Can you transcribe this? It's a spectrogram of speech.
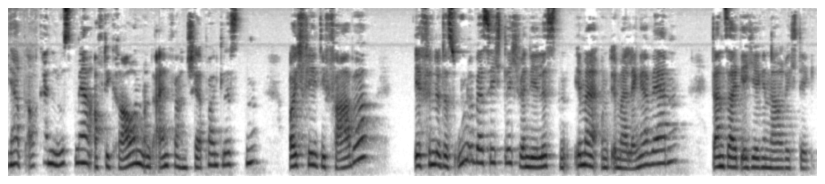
Ihr habt auch keine Lust mehr auf die grauen und einfachen SharePoint-Listen. Euch fehlt die Farbe. Ihr findet es unübersichtlich, wenn die Listen immer und immer länger werden. Dann seid ihr hier genau richtig.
